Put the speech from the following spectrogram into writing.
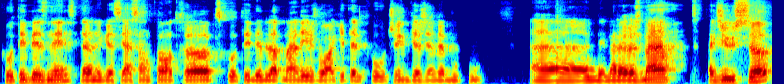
côté business, de négociation de contrat, un petit côté développement des joueurs qui était le coaching que j'aimais beaucoup. mais malheureusement, j'ai eu ça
